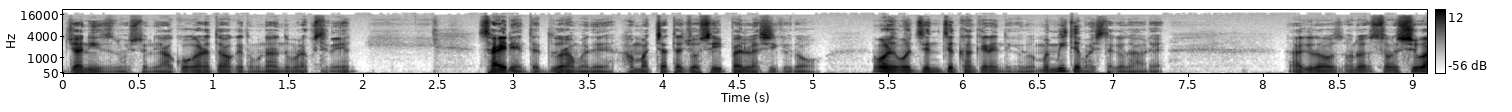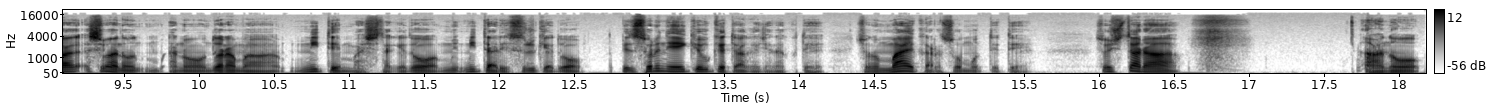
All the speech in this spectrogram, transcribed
ジャニーズの人に憧れたわけでもなんでもなくてねサイレンってドラマでハマっちゃった女性いっぱいいるらしいけど俺も全然関係ないんだけど、まあ、見てましたけどあれ。だけどそのその手話手話のあのドラマ見てましたけど見たりするけど別にそれに影響を受けたわけじゃなくてその前からそう思ってて。そしたらあの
